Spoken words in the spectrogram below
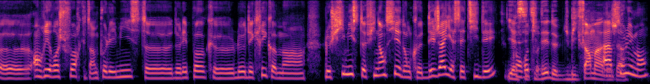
Euh, Henri Rochefort, qui est un polémiste euh, de l'époque, euh, le décrit comme un, le chimiste financier. Donc déjà, il y a cette idée. Il y a cette idée de, du Big Pharma. Absolument.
